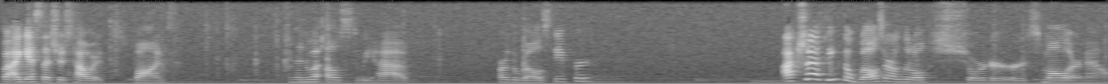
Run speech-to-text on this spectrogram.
But I guess that's just how it spawned. And then what else do we have? Are the wells deeper? Actually, I think the wells are a little shorter or smaller now.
